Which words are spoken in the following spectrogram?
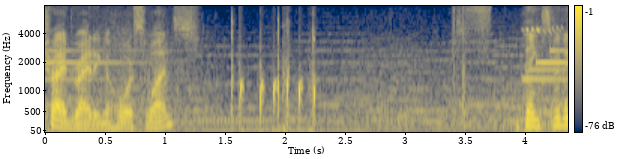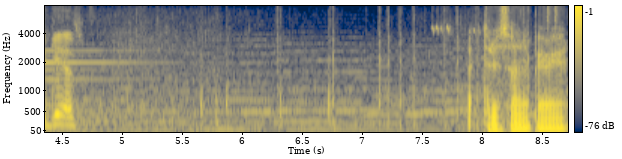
Tried riding a horse once. Thanks for the gift. Back to the sign up area.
